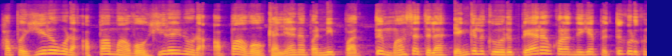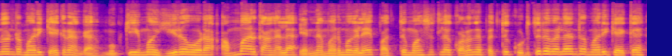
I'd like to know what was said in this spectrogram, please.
அப்ப ஹீரோவோட அப்பா அம்மாவும் ஹீரோயினோட அப்பாவும் கல்யாணம் பண்ணி பத்து மாசத்துல எங்களுக்கு ஒரு பேர குழந்தைய பெத்து கொடுக்கணுன்ற மாதிரி கேக்குறாங்க. முக்கியமா ஹீரோவோட அம்மா இருக்காங்கல்ல. என்ன மருமகளே பத்து மாசத்துல குழந்தை பெத்து கொடுத்துருவலன்ற மாதிரி கேட்க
